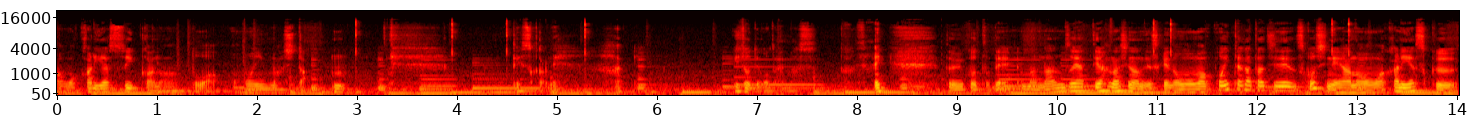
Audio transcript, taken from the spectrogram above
あ分かりやすいかなとは思いました。うん、ですかね。はい。以上でございます。はい。ということで、まあ、なんぞやっていう話なんですけども、まあ、こういった形で少しね、あの分かりやすく、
